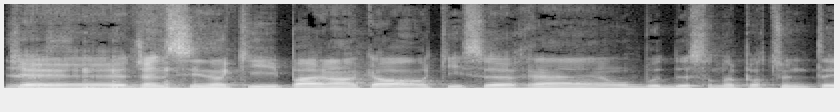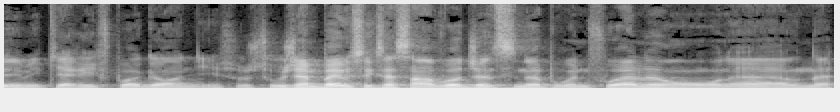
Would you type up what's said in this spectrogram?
Que euh, John Cena qui perd encore, qui se rend au bout de son opportunité, mais qui arrive pas à gagner. Ça, je trouve- J'aime bien aussi que ça s'en va, John Cena, pour une fois. Là, on, a, on, a-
